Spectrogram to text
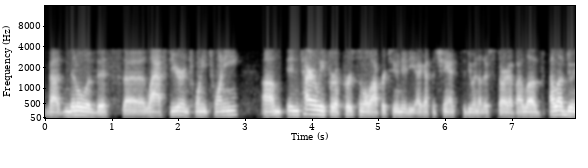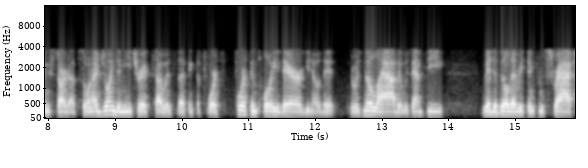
about middle of this uh, last year in 2020 um, entirely for a personal opportunity. I got the chance to do another startup. I love I love doing startups. So when I joined Demetrix, I was I think the fourth fourth employee there. You know that there was no lab, it was empty. We had to build everything from scratch,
